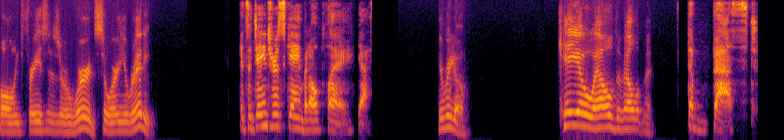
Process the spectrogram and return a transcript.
following phrases or words. So, are you ready? It's a dangerous game, but I'll play. Yes. Here we go. KOL development. The best,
